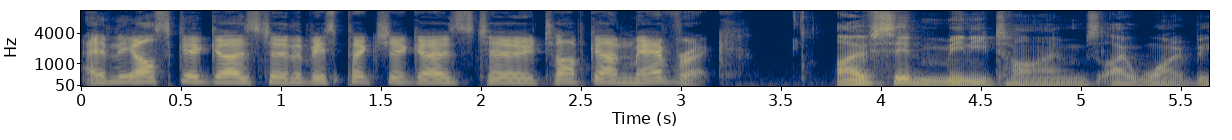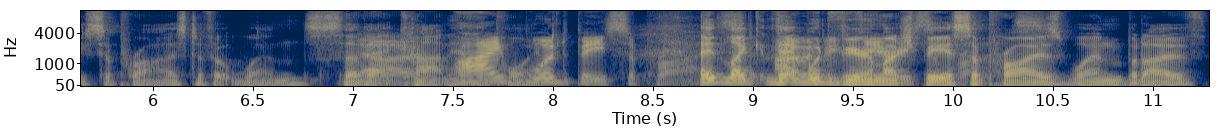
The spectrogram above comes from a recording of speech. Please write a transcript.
And the Oscar goes to the best picture goes to Top Gun Maverick. I've said many times I won't be surprised if it wins, so that can't have I point. would be surprised. It, like I that would, be very, much be a surprise win, but I've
